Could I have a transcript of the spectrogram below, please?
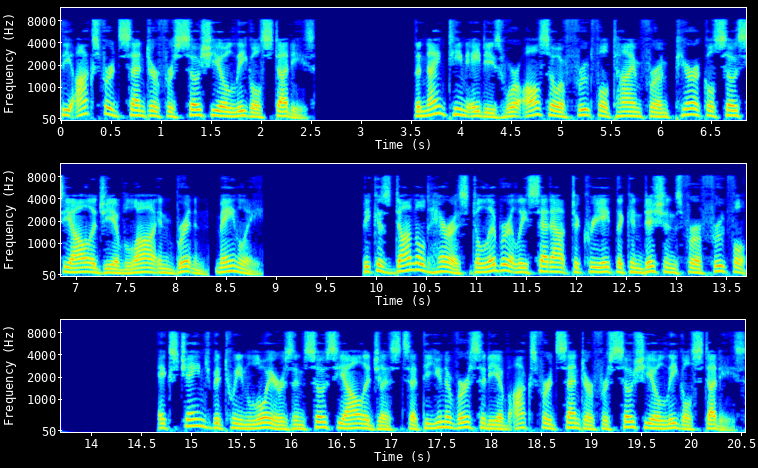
The Oxford Centre for Socio-Legal Studies The 1980s were also a fruitful time for empirical sociology of law in Britain, mainly because Donald Harris deliberately set out to create the conditions for a fruitful exchange between lawyers and sociologists at the University of Oxford Centre for Socio-Legal Studies.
